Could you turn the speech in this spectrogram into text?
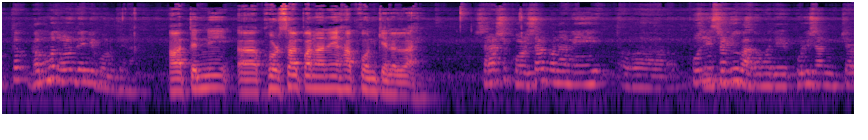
फक्त गंमत म्हणून त्यांनी फोन केला. हा त्यांनी अ, खोडसाळपणाने हा फोन केलेला आहे. सर असे खोडसाळपणाने पोलीस भागामध्ये पोलिसांच्या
